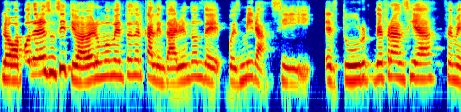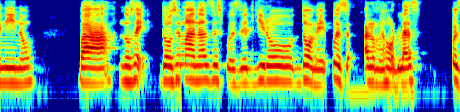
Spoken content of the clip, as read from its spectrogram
lo va a poner en su sitio. Va a haber un momento en el calendario en donde, pues mira, si el Tour de Francia femenino va, no sé, dos semanas después del Giro Done, pues a lo mejor las, pues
